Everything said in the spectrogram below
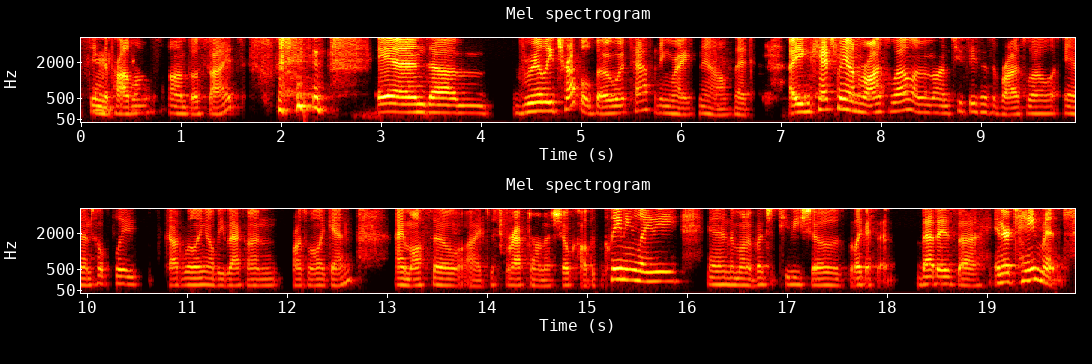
seeing the hmm. problems on both sides, and um, really troubled by what's happening right now. But uh, you can catch me on Roswell. I'm on two seasons of Roswell, and hopefully, God willing, I'll be back on Roswell again. I'm also I just wrapped on a show called The Cleaning Lady, and I'm on a bunch of TV shows. But like I said, that is uh, entertainment,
